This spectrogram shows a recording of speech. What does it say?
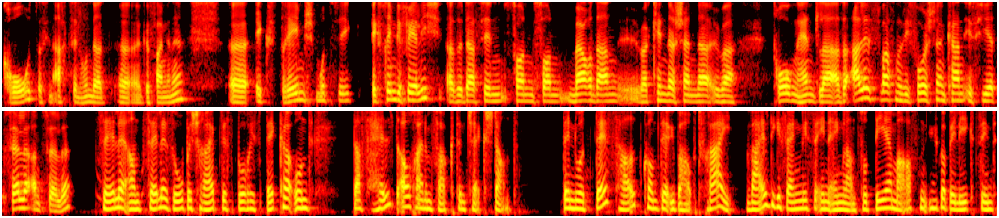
groß, das sind 1800 äh, Gefangene, äh, extrem schmutzig, extrem gefährlich. Also das sind von, von Mördern über Kinderschänder, über Drogenhändler, also alles, was man sich vorstellen kann, ist hier Zelle an Zelle. Zelle an Zelle, so beschreibt es Boris Becker und das hält auch einem Faktencheck stand. Denn nur deshalb kommt er überhaupt frei, weil die Gefängnisse in England so dermaßen überbelegt sind,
